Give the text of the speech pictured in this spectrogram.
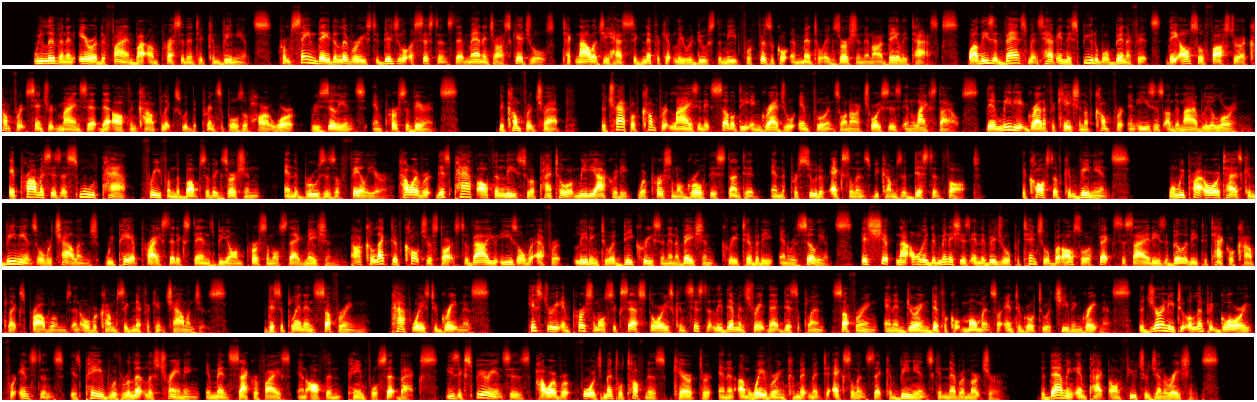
we live in an era defined by unprecedented convenience. From same day deliveries to digital assistants that manage our schedules, technology has significantly reduced the need for physical and mental exertion in our daily tasks. While these advancements have indisputable benefits, they also foster a comfort centric mindset that often conflicts with the principles of hard work, resilience, and perseverance. The comfort trap. The trap of comfort lies in its subtlety and gradual influence on our choices and lifestyles. The immediate gratification of comfort and ease is undeniably alluring. It promises a smooth path free from the bumps of exertion and the bruises of failure. However, this path often leads to a plateau of mediocrity where personal growth is stunted and the pursuit of excellence becomes a distant thought. The cost of convenience. When we prioritize convenience over challenge, we pay a price that extends beyond personal stagnation. Our collective culture starts to value ease over effort, leading to a decrease in innovation, creativity, and resilience. This shift not only diminishes individual potential, but also affects society's ability to tackle complex problems and overcome significant challenges. Discipline and suffering, pathways to greatness. History and personal success stories consistently demonstrate that discipline, suffering, and enduring difficult moments are integral to achieving greatness. The journey to Olympic glory, for instance, is paved with relentless training, immense sacrifice, and often painful setbacks. These experiences, however, forge mental toughness, character, and an unwavering commitment to excellence that convenience can never nurture. The damning impact on future generations.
